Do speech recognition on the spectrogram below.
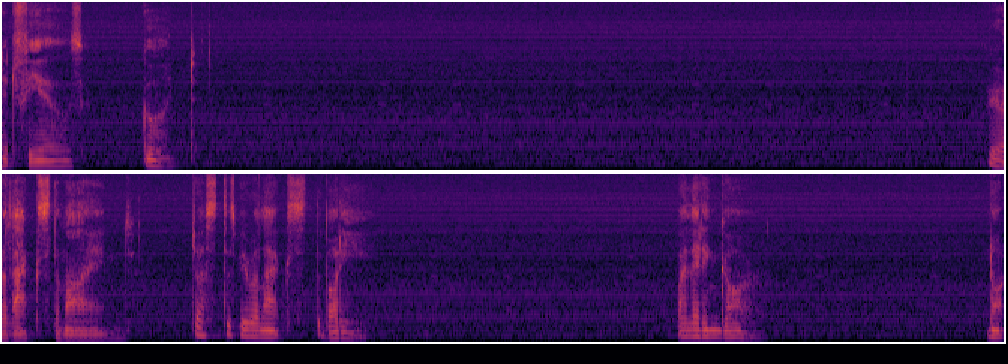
And it feels good. We relax the mind just as we relax the body by letting go, not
